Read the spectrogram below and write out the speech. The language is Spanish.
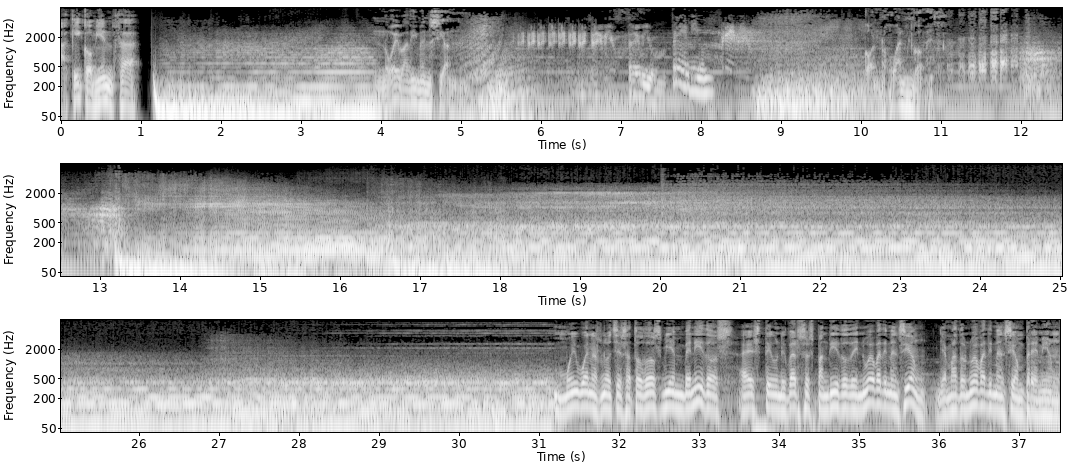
Aquí comienza Nueva Dimensión. Premium. Premium. Con Juan Gómez. Buenas noches a todos, bienvenidos a este universo expandido de nueva dimensión, llamado Nueva Dimensión Premium.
